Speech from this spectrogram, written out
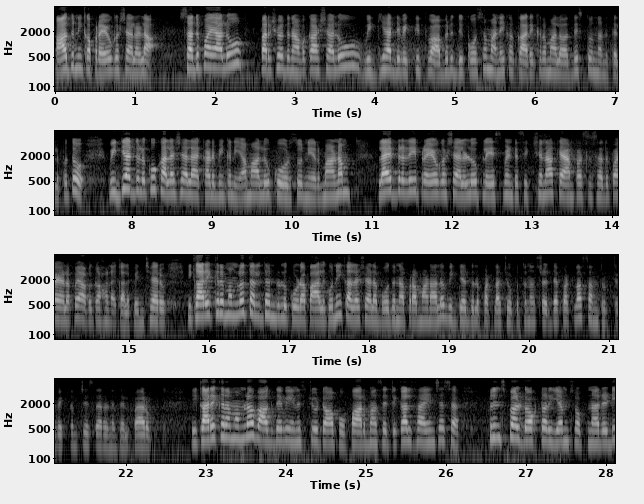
ఆధునిక ప్రయోగశాలల సదుపాయాలు పరిశోధన అవకాశాలు విద్యార్థి వ్యక్తిత్వ అభివృద్ధి కోసం అనేక కార్యక్రమాలు అందిస్తుందని తెలుపుతూ విద్యార్థులకు కళాశాల అకాడమిక నియమాలు కోర్సు నిర్మాణం లైబ్రరీ ప్రయోగశాలలు ప్లేస్మెంట్ శిక్షణ క్యాంపస్ సదుపాయాలపై అవగాహన కల్పించారు. ఈ కార్యక్రమంలో తల్లిదండ్రులు కూడా పాల్గొని కళాశాల బోధన ప్రమాణాలు విద్యార్థుల పట్ల చూపుతున్న శ్రద్ధ పట్ల సంతృప్తి వ్యక్తం చేశారని తెలిపారు. ఈ కార్యక్రమంలో Vagdevi institute of pharmaceutical sciences principal doctor M Swapna Reddy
